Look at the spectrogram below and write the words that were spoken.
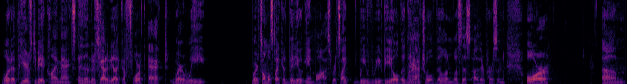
what appears to be a climax, and then there's got to be like a fourth act where we, where it's almost like a video game boss, where it's like we've revealed that right. the actual villain was this other person, or, um,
